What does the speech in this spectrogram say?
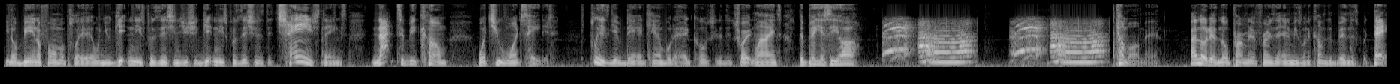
you know, being a former player, when you get in these positions, you should get in these positions to change things, not to become what you once hated. Please give Dan Campbell, the head coach of the Detroit Lions, the biggest haw. Come on, man. I know there's no permanent friends and enemies when it comes to business, but damn,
